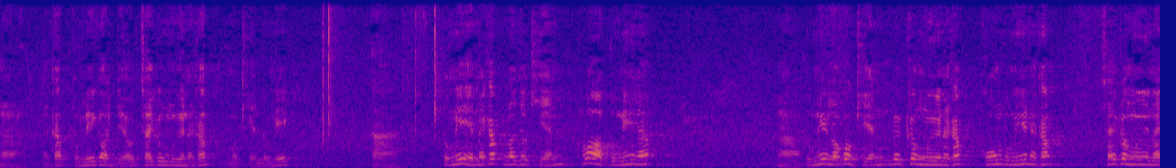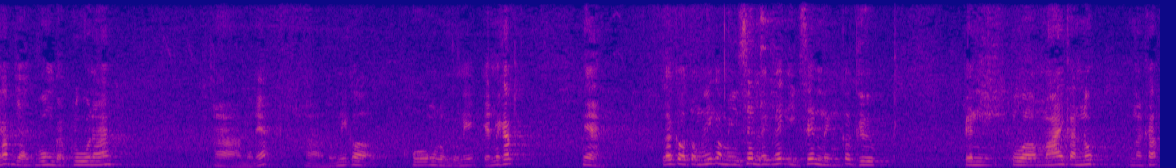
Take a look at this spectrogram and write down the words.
อ่านะครับ ตรงนี้ก็เดี๋ยวใช้เครื่องมือนะครับ มาเขียนตรงนี้อ่าตรงนี้เห็นไหมครับ เราจะเขียนครอบตรงนี้แล้วอ่าตรงนี้เราก็เขียนด้วยเครื่องมือนะครับ โค้งตรงนี้นะครับ ใช้เครื่องมือนะครับ อย่าวงแบบครูนะแบบนี้ตรงนี้ก็โค้งลงตรงนี้เห็นไหมครับ เนี่ย แล้วก็ตรงนี้ก็มีเส้นเล็ก ๆ อีกเส้นหนึ่งก็คือ เป็นตัวไม้กันนกนะครับ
